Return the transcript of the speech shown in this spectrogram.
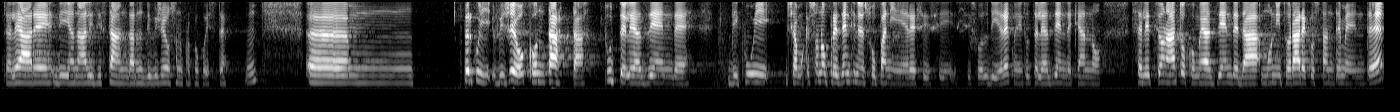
cioè le aree di analisi standard di Vigeo sono proprio queste. Mm? Ehm, per cui Vigeo contatta tutte le aziende di cui, diciamo, che sono presenti nel suo paniere, si, si, si, suol dire, quindi tutte le aziende che hanno selezionato come aziende da monitorare costantemente.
